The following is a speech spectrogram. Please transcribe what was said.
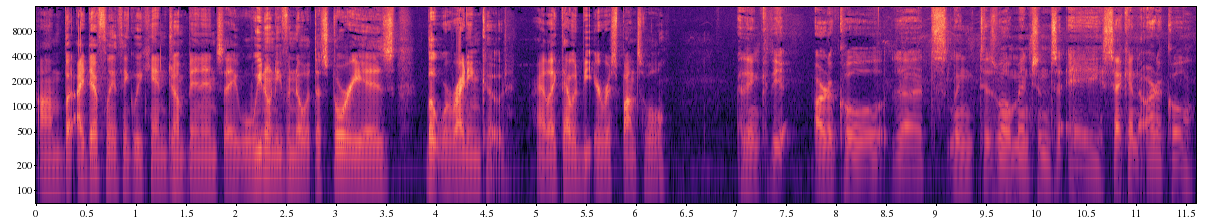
Um, but I definitely think we can jump in and say, well, we don't even know what the story is, but we're writing code. Right? Like that would be irresponsible. I think the article that's linked as well mentions a second article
